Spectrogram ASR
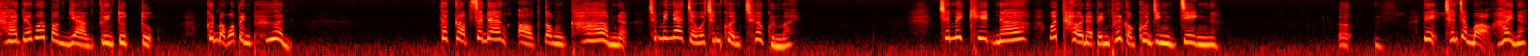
ชัดนะว่าบางอย่างกลิ่นตุตุคุณบอกว่าเป็นเพื่อน แต่กลับแสดงออกตรงข้ามน่ะฉันไม่แน่ใจว่าฉันควรเชื่อคุณไหมฉันไม่คิดนะ ว่าเธอน่ะเป็นเพื่อนของคุณจริงๆนะเออนี่ฉันจะบอกให้นะ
